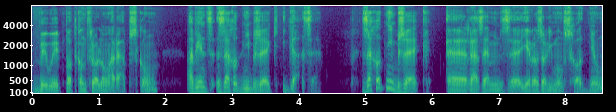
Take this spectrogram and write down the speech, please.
były pod kontrolą arabską, a więc zachodni brzeg i Gazę. Zachodni brzeg e, razem z Jerozolimą Wschodnią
